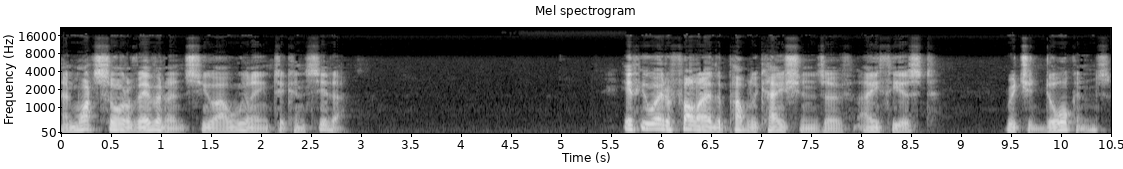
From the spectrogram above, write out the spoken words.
and what sort of evidence you are willing to consider. If you were to follow the publications of atheist Richard Dawkins,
